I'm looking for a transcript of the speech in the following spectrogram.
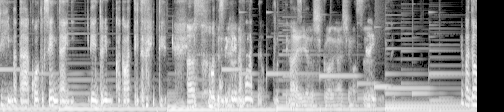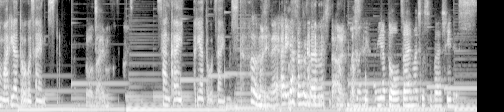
ぜひまたコード仙台にイベントにも関わっていただいて、あそうですね。できればなと思ってます。はい、よろしくお願いします。はいではどうもありがとうございました。ありがとうございます。3回ありがとうございました。そうですね。ありがとうございました。はい本当にありがとうございます。素晴らしいです。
